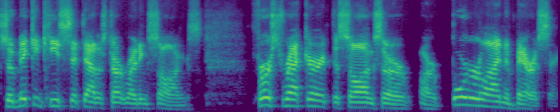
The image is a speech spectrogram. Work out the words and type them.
So Mick and Keith sit down and start writing songs. First record, the songs are are borderline embarrassing.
